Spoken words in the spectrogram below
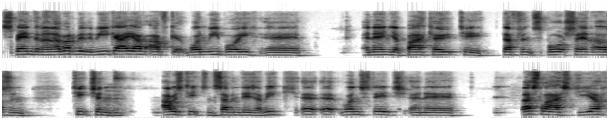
spending an hour with the wee guy. I've, I've got one wee boy, uh, and then you're back out to different sports centres and teaching. Mm-hmm. I was teaching seven days a week at, at one stage, and uh, this last year,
